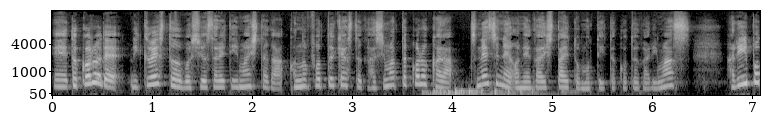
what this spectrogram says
えーところで、リクエストを募集されていましたが、このポッドキャストが始まった頃から常々お願いしたいと思っていたことがあります。ハリーポッ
